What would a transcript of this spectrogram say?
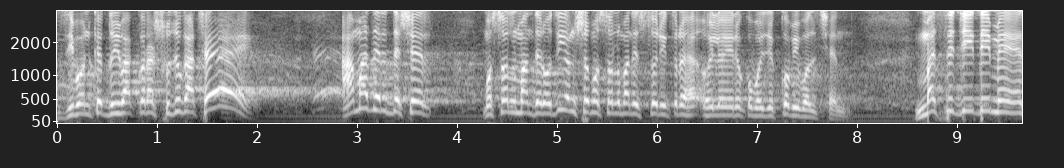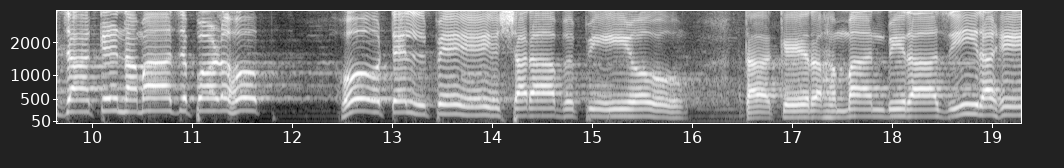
জীবনকে দুই ভাগ করার সুযোগ আছে। আমাদের দেশের মুসলমানদের, অধিকাংশ মুসলমানের চরিত্র হইল এরকম ওই যে কবি বলছেন মসজিদ মে যাকে নামাজ পড়ো হোটেল পে শরাব পিও তাকে রহমান भी राजी रहे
